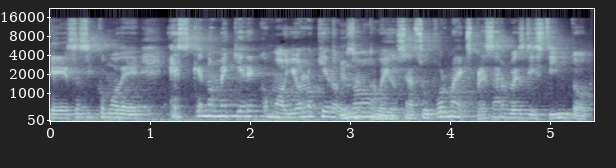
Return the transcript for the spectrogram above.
que es así como de, es que no me quiere como yo lo quiero. No, güey, o sea, su forma de expresarlo es distinto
